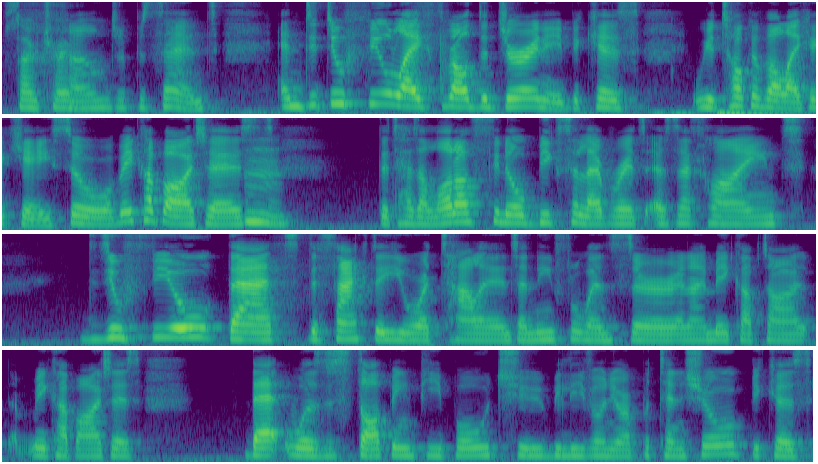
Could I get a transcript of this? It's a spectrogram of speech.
so true. Hundred percent. And did you feel like throughout the journey because we talk about like okay, so a makeup artist Mm. that has a lot of you know big celebrities as a client. Did you feel that the fact that you are a talent, an influencer, and a makeup art, makeup artist, that was stopping people to believe on your potential because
